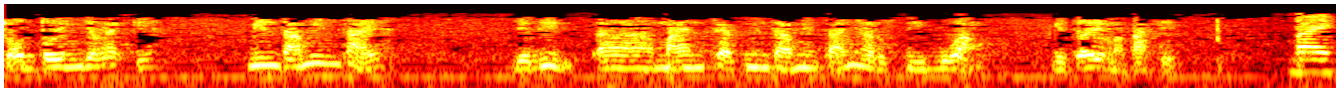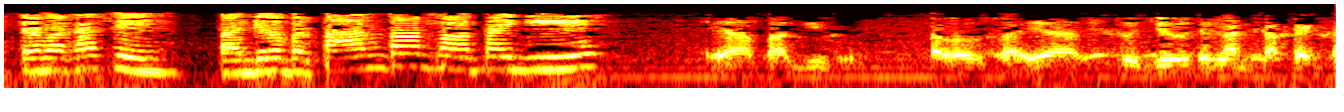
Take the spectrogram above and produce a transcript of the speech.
contoh yang jelek ya. Minta-minta ya. Jadi eh, mindset minta-mintanya harus dibuang. Gitu aja makasih. Baik, terima kasih. Pak Pak Anton, selamat pagi. Ya pagi Bu. Kalau saya setuju dengan KPK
